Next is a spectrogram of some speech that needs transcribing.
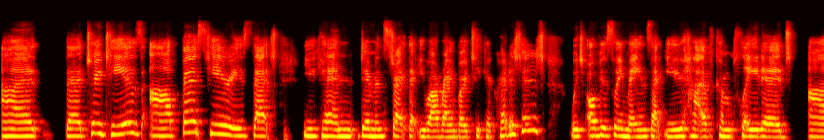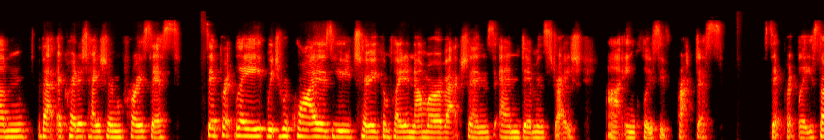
uh, the two tiers are first tier is that you can demonstrate that you are rainbow tick accredited which obviously means that you have completed um, that accreditation process separately, which requires you to complete a number of actions and demonstrate uh, inclusive practice separately. So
